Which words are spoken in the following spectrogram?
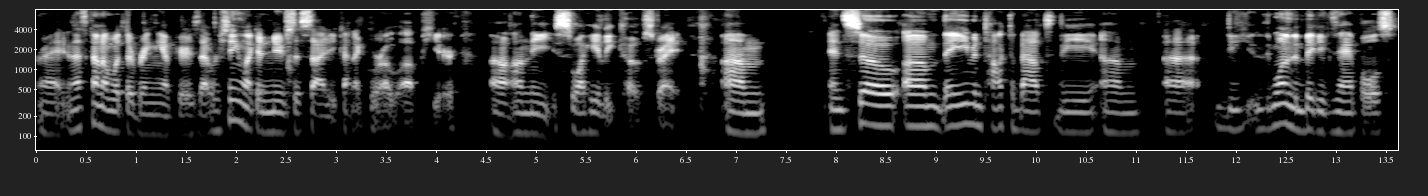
right and that's kind of what they're bringing up here is that we're seeing like a new society kind of grow up here uh, on the swahili coast right? Um, and so um, they even talked about the um, uh, the one of the big examples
